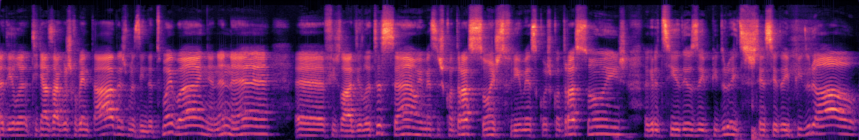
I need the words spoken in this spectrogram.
a dila... tinha as águas rebentadas, mas ainda tomei banho, nanã, uh, fiz lá a dilatação, imensas contrações, sofri imenso com as contrações, agradeci a Deus a, a existência da epidural.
